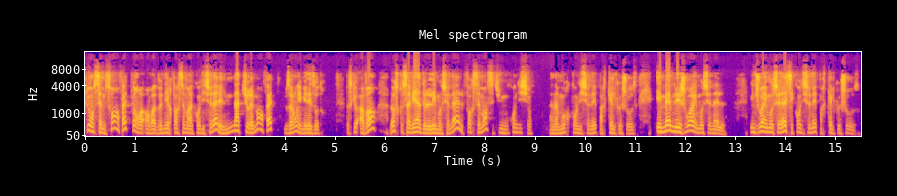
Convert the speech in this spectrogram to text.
Plus on s'aime soi, en fait, plus on va, devenir forcément inconditionnel et naturellement, en fait, nous allons aimer les autres. Parce que avant, lorsque ça vient de l'émotionnel, forcément, c'est une condition, un amour conditionné par quelque chose. Et même les joies émotionnelles, une joie émotionnelle, c'est conditionné par quelque chose.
